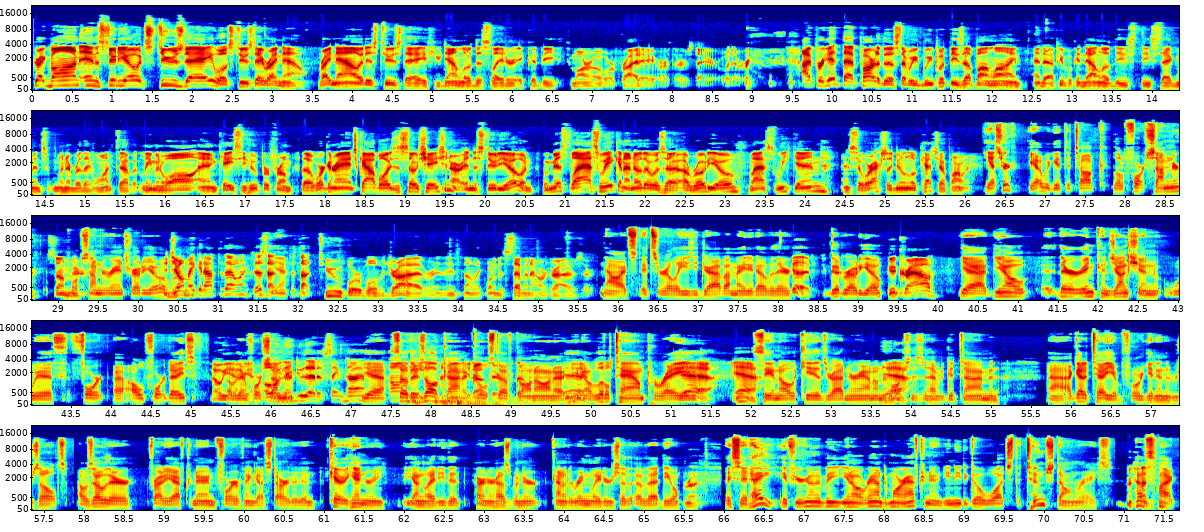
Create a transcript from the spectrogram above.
Craig Vaughn in the studio. It's Tuesday. Well, it's Tuesday right now. Right now, it is Tuesday. If you download this later, it could be tomorrow or Friday or Thursday or whatever. I forget that part of this that we, we put these up online and uh, people can download these these segments whenever they want. Uh, but Leman Wall and Casey Hooper from the Working Ranch Cowboys Association are in the studio, and we missed last week, and I know there was a, a rodeo last weekend, and so we're actually doing a little catch up, aren't we? Yes, sir. Yeah, we get to talk a little Fort Sumner, Sumner. Fort Sumner Ranch Rodeo. Did y'all make it out to that one? That's not Yeah. that's not too horrible of a drive or anything. It's not like one of the seven hour drives or No, it's it's a real easy drive. I made it over there. good. Good rodeo. Good crowd. Yeah, you know they're in conjunction with Fort uh, Old Fort Days. Oh yeah, Over there in yeah. Fort oh, Sumner. they do that at the same time. Yeah, Oh, so there's all I need to kind of cool stuff going on. Uh, Yeah. You know, little town parade. Yeah, yeah. seeing all the kids riding around on their Yeah. horses and having a good time. And uh, I got to tell you, before we get into the results, I was over there Friday afternoon before everything got started, and Carrie Henry, the young lady that her and her husband are kind of the ringleaders of, the, of that deal, Right. they said, "Hey, if you're going to be, you know, around tomorrow afternoon, you need to go watch the Tombstone race." I was like,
